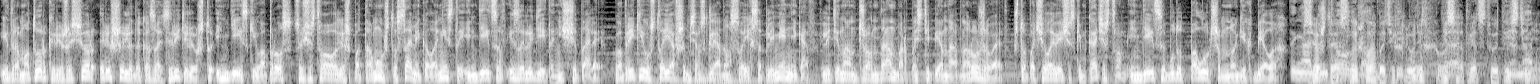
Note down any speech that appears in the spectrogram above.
И драматург, и режиссер решили доказать зрителю, что индейский вопрос существовал лишь потому, что сами колонисты индейцев из-за людей-то не считали. Вопреки устоявшимся взглядам своих соплеменников, лейтенант Джон Данбар постепенно обнаруживает, что по человеческим качествам индейцы будут получше многих белых. Все, что я слышал об этих людях, не соответствует истине.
